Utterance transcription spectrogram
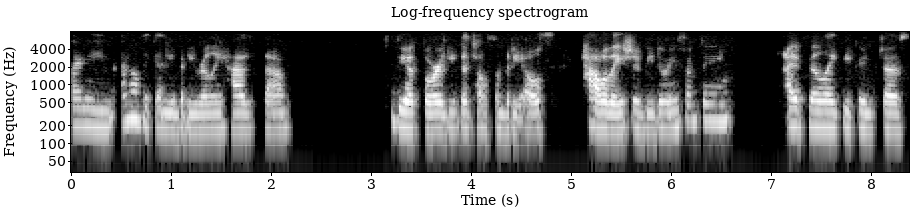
I mean, I don't think anybody really has the the authority to tell somebody else how they should be doing something. I feel like you can just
